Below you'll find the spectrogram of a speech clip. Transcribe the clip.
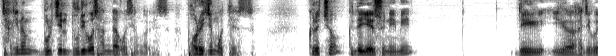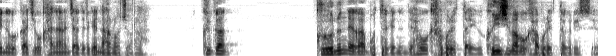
자기는 물질을 누리고 산다고 생각했어. 버리지 못했어. 그렇죠? 근데 예수님이 네가 가지고 있는 것 가지고 가난한 자들에게 나눠줘라. 그러니까 그거는 내가 못하겠는데 하고 가버렸다 이거. 근심하고 가버렸다 그랬어요.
